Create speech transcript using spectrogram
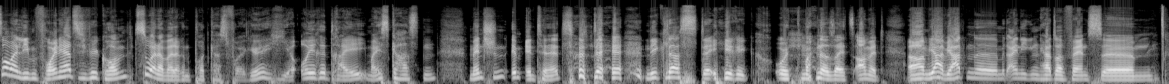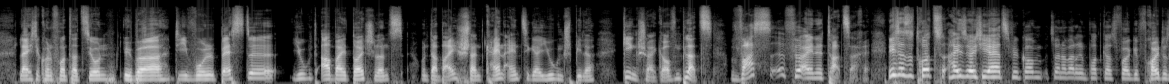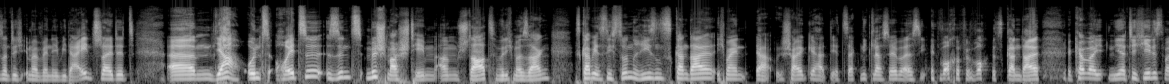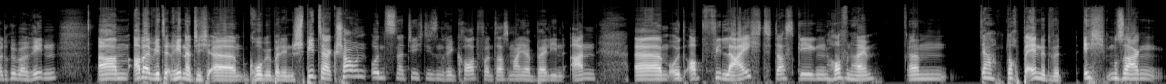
So, meine lieben Freunde, herzlich willkommen zu einer weiteren Podcast-Folge. Hier eure drei meistgehassten Menschen im Internet. Der Niklas, der Erik und meinerseits Ahmed. Ähm, ja, wir hatten äh, mit einigen Hertha-Fans ähm, leichte Konfrontation über die wohl beste Jugendarbeit Deutschlands und dabei stand kein einziger Jugendspieler gegen Schalke auf dem Platz. Was für eine Tatsache. Nichtsdestotrotz heiße ich euch hier herzlich willkommen zu einer weiteren Podcast-Folge. Freut uns natürlich immer, wenn ihr wieder einschaltet. Ähm, ja, und heute sind Mischmasch-Themen am Start, würde ich mal sagen. Es gab jetzt nicht so einen Riesenskandal. Ich meine, ja, Schalke hat, jetzt sagt Niklas selber, ist Woche für Woche Skandal. Da können wir natürlich jedes Mal drüber reden. Ähm, aber wir reden natürlich ähm, grob über den Spieltag, schauen uns natürlich diesen Rekord von Tasmania Berlin an ähm, und ob vielleicht das gegen Hoffenheim ähm, ja doch beendet wird. Ich muss sagen,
